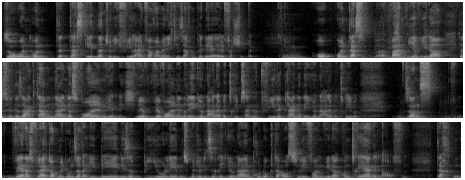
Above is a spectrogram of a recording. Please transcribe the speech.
So, und, und das geht natürlich viel einfacher, wenn ich die Sachen per DRL verschicke. Mhm. Und das waren wir wieder, dass wir gesagt haben, nein, das wollen wir nicht. Wir, wir wollen ein regionaler Betrieb sein und viele kleine regionale Betriebe. Sonst wäre das vielleicht auch mit unserer Idee, diese Bio-Lebensmittel, diese regionalen Produkte auszuliefern, wieder konträr gelaufen. Dachten,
